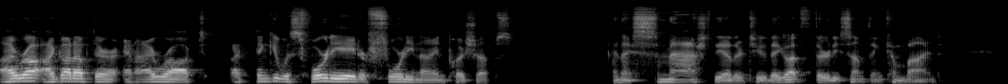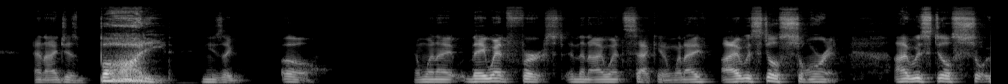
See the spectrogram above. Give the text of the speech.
I, ro- I got up there and I rocked, I think it was 48 or 49 push ups and I smashed the other two. They got 30 something combined. And I just bodied. And he's like, "Oh." And when I they went first and then I went second. When I I was still soaring. I was still so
